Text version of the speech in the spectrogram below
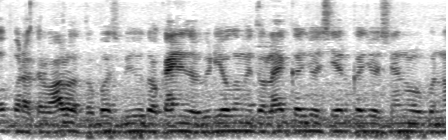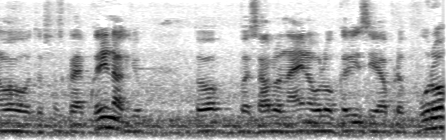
બપોરા કરવા હાલો. તો બસ બીજું તો કાંઈ નહીં. તો વીડિયો ગમે તો લાઈક કરજો શેર કરજો. ચેનલ ઉપર નવા હો તો સબસ્ક્રાઈબ કરી નાખજો. તો બસ હાલો નાઈનો વ્લોગ કરીશું આપણે પૂરો.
